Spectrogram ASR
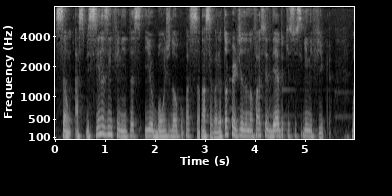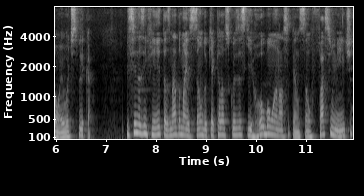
são as piscinas infinitas e o bonde da ocupação. Nossa, agora eu tô perdido, não faço ideia do que isso significa. Bom, eu vou te explicar. Piscinas infinitas nada mais são do que aquelas coisas que roubam a nossa atenção facilmente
